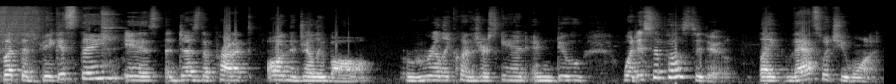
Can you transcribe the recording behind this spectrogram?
But the biggest thing is does the product on the jelly ball really cleanse your skin and do what it's supposed to do. Like that's what you want.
